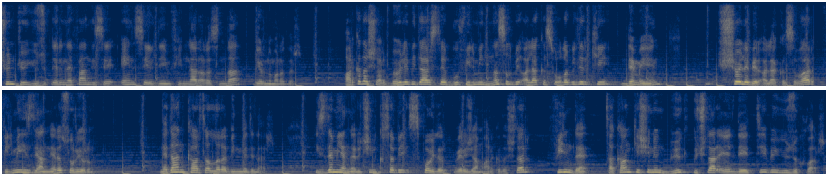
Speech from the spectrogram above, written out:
Çünkü Yüzüklerin Efendisi en sevdiğim filmler arasında bir numaradır. Arkadaşlar böyle bir derste bu filmin nasıl bir alakası olabilir ki demeyin. Şöyle bir alakası var. Filmi izleyenlere soruyorum. Neden kartallara binmediler? İzlemeyenler için kısa bir spoiler vereceğim arkadaşlar. Filmde takan kişinin büyük güçler elde ettiği bir yüzük var.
